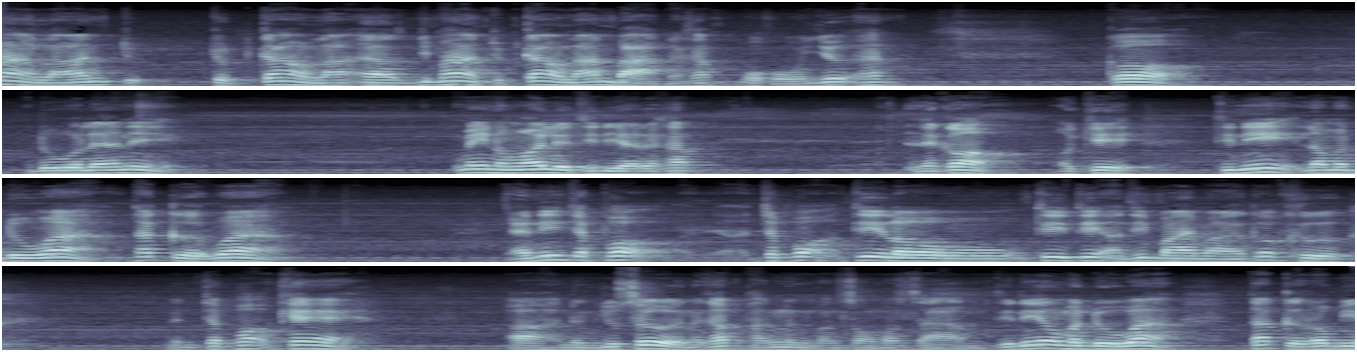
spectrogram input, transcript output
25 ล้านจุดจุดเก้าล้านเอ่อ25.9ล้านบาทนะครับ โอ้โห เยอะครับก็ดูแล้วนี่ ไม่น้อยเลยทีเดียวนะครับ แล้วก็โอเค ทีนี้เรามาดูว่าถ้าเกิดว่า อันนี้เฉพาะเฉพาะที่เราที่ที่อธิบายมาก็คือเฉพาะแค่หนึ่งยูเซอร์นะครับผังหนึ่งผังสองผังสามทีนี้เรามาดูว่าถ้าเกิดเรามี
